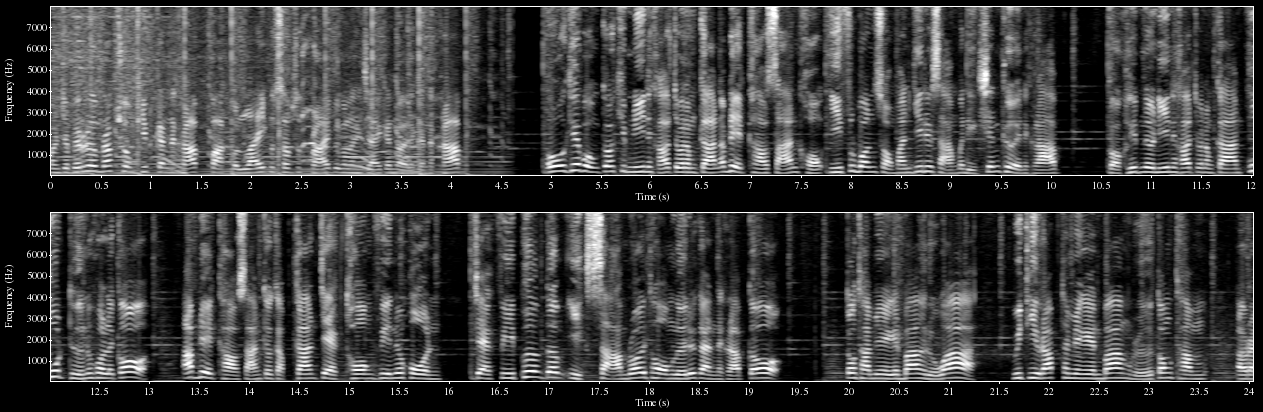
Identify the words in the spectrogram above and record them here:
่อนจะไปเริ่มรับชมคลิปกันนะครับ ฝากกดไลค์กด subscribe เป็นกำลังใจกันหน่อยแล้วกันนะครับ โอเคผมก็คลิปนี้นะครับ จะมาทำการอัปเดตข่าวสารของ eFootball 2023กันอีกเช่นเคยนะครับก็คลิปแนวนี้นะครับ จะมาทำการพูดถึงทุกคนแล้วก็อัปเดตข่าวสารเกี่ยวกับการแจกทองฟรีทุกคนแจกฟรีเพิ่มเติมอีก 300 ทองเลยด้วยกันนะครับ ก็ต้องทำยังไงกันบ้าง หรือว่าวิธีรับทำยังไงกันบ้าง หรือต้องทำอะไร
